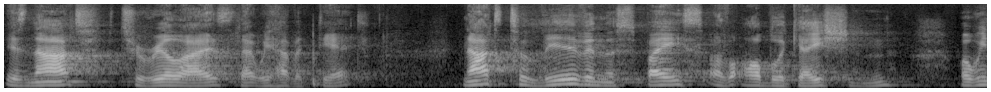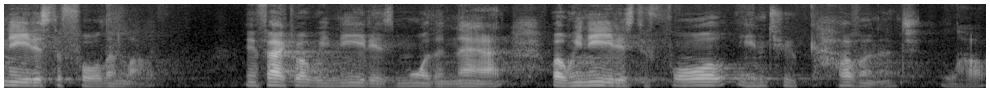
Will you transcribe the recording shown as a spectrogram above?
is not to realize that we have a debt not to live in the space of obligation. What we need is to fall in love. In fact, what we need is more than that. What we need is to fall into covenant love.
